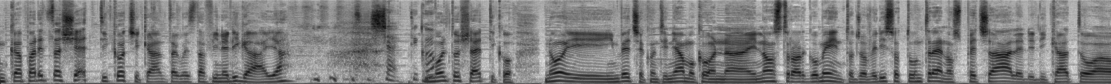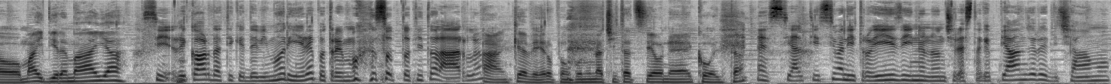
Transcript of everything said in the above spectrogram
Un Caparezza scettico ci canta questa fine di Gaia. Scettico? Molto scettico. Noi invece continuiamo con eh, il nostro argomento giovedì sotto un treno speciale dedicato a Mai dire Maya. Sì, ricordati che devi morire, potremmo sottotitolarlo. Anche è vero, con una citazione colta. Eh sì, altissima di Troisin, non ci resta che piangere, diciamo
